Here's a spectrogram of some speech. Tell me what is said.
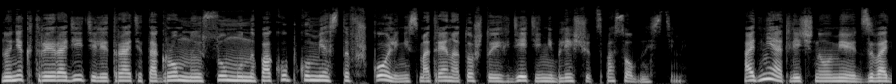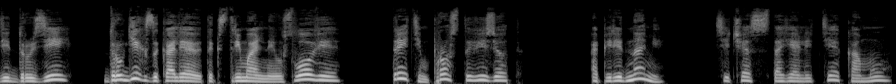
но некоторые родители тратят огромную сумму на покупку места в школе, несмотря на то, что их дети не блещут способностями. Одни отлично умеют заводить друзей, других закаляют экстремальные условия, третьим просто везет. А перед нами сейчас стояли те, кому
